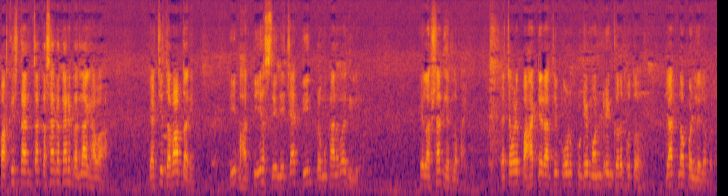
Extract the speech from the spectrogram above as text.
पाकिस्तानचा कशा प्रकारे बदला घ्यावा याची जबाबदारी ही भारतीय सेनेच्या तीन प्रमुखांवर दिली होती. हे लक्षात घेतलं पाहिजे. त्याच्यामुळे पहाटे रात्री कोण कुठे मॉनिटरिंग करत होतं यात न पडलेलं बरं.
